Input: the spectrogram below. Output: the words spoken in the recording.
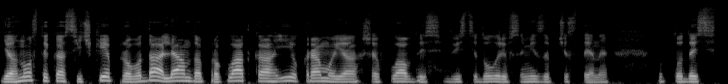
діагностика, свічки, провода, лямбда, прокладка. І окремо я ще вклав десь 200 доларів самі запчастини. Тобто десь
